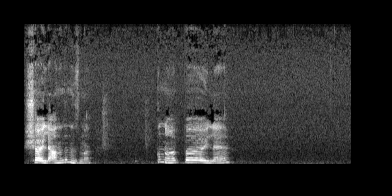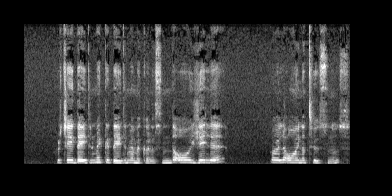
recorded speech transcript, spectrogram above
Şöyle anladınız mı? Bunu böyle fırçayı değdirmekle değdirmemek arasında o jeli böyle oynatıyorsunuz.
